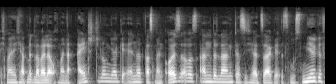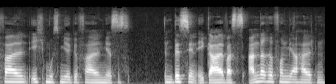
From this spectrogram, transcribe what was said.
ich meine, ich habe mittlerweile auch meine Einstellung ja geändert, was mein Äußeres anbelangt, dass ich halt sage, es muss mir gefallen, ich muss mir gefallen, mir ist es ein bisschen egal, was andere von mir halten.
